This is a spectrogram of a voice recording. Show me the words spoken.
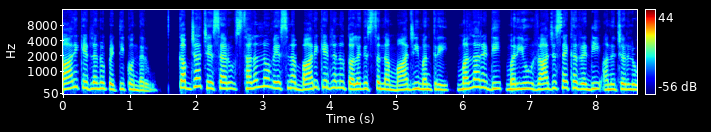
బారికేడ్లను పెట్టి కొందరు కబ్జా చేశారు. స్థలంలో వేసిన బారికేడ్లను తొలగిస్తున్న మాజీ మంత్రి మల్లారెడ్డి మరియు రాజశేఖర్ రెడ్డి అనుచరులు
